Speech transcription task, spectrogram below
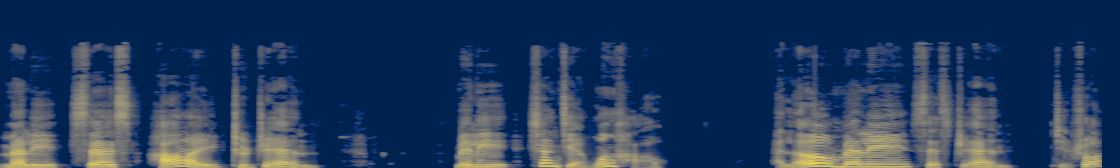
Meli says hi to Jen. 美丽向简问好。Hello, Meli says Jen. 简说：“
